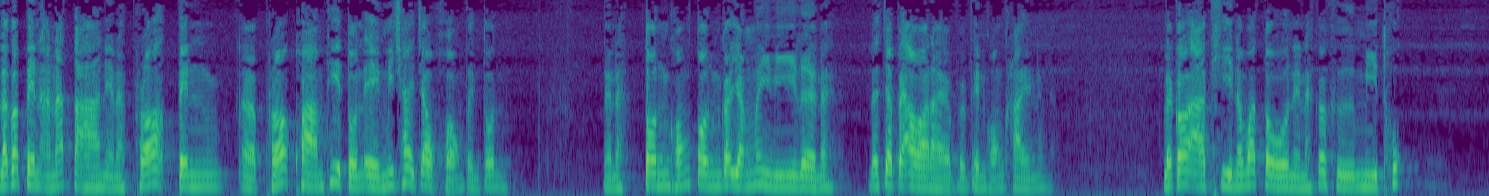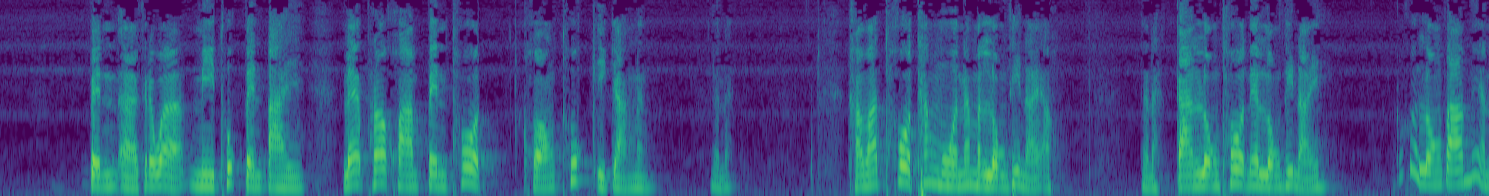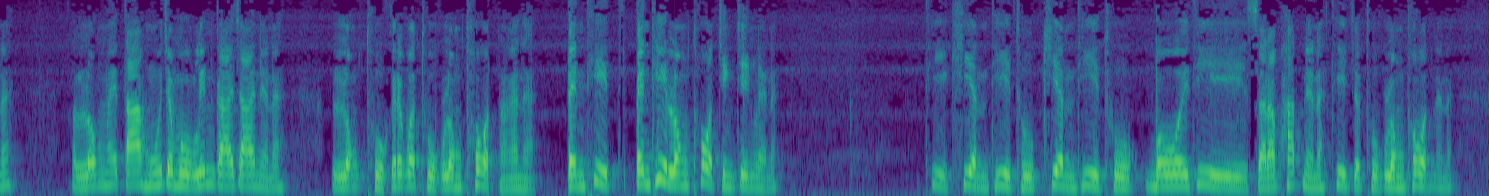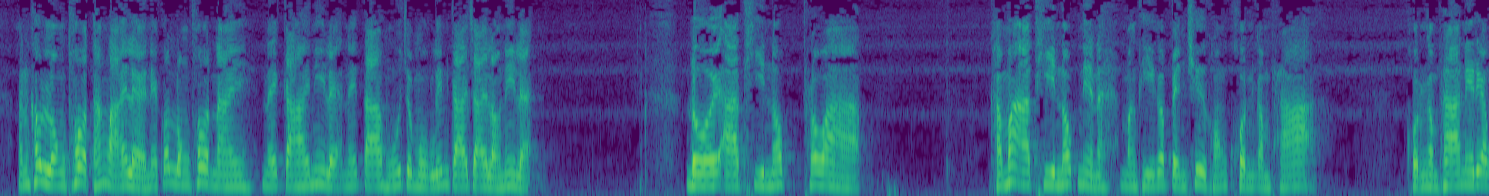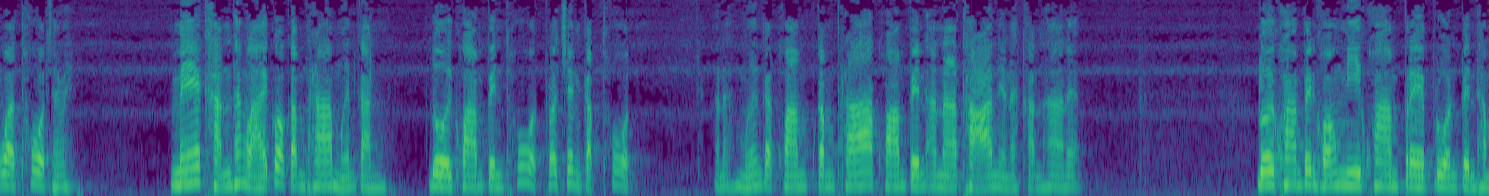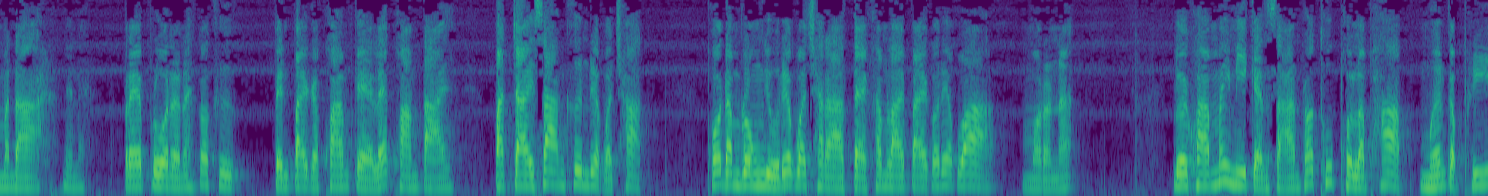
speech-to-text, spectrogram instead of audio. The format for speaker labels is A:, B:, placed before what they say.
A: แล้วก็เป็นอนัตตาเนี่ยนะเพราะเป็นเพราะความที่ตนเองไม่ใช่เจ้าของเป็นต้นเนี่ยนะตนของตนก็ยังไม่มีเลยนะแล้วจะไปเอาอะไรไปเป็นของใครนั่นแล้วก็อาทีนวโตเนี่ยนะก็คือมีทุกเป็นเอ่อเรียกว่ามีทุกเป็นไป และเพราะความเป็นโทษของทุกอีกอย่างหนึ่งเนี่ยนะคำว่าโทษทั้งมวลนะมันลงที่ไหนเอาเนี่ยนะการลงโทษเนี่ยลงที่ไหน ก็ลงตามเนี่ยนะลงในตาหูจมูกลิ้นกายใจเนี่ยนะลงถูกเรียกว่าถูกลงโทษอย่างนั้นนะเป็นที่เป็นที่ลงโทษจริง ๆ เลยนะ ที่เคี่ยนที่ถูกเคี่ยนที่ถูกโบยที่สารพัดเนี่ยนะที่จะถูกลงโทษเนี่ยนะอันเขาลงโทษทั้งหลายแหละเนี่ยก็ลงโทษในในกายนี่แหละ ในตาหูจมูกลิ้นกายใจเหล่านี้แหละ โดยอาทีนบเพราะว่าคำว่าอาทีนบเนี่ยนะบางทีก็เป็นชื่อของคนกำพร้า คนกำพร้านี่เรียกว่าโทษใช่ไหมแม้ขันทั้งหลายก็กำพร้าเหมือนกัน โดยความเป็นโทษ เพราะเช่นกับโทษนะเหมือนกับความกำพร้าความเป็นอนาถาเนี่ยนะขันห้าเนี่ยโดยความเป็นของมีความแปรปรวนเป็นธรรมดาเนี่ยนะแปรปรวนอะนะก็คือเป็นไปกับความแก่และความตาย ปัจจัยสร้างขึ้นเรียกว่าชาติพอดำรงอยู่เรียกว่าชรา แตกทำลายไปก็เรียกว่ามรณะ โดยความไม่มีแก่นสาร เพราะทุพพลภาพเหมือนกับพรี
